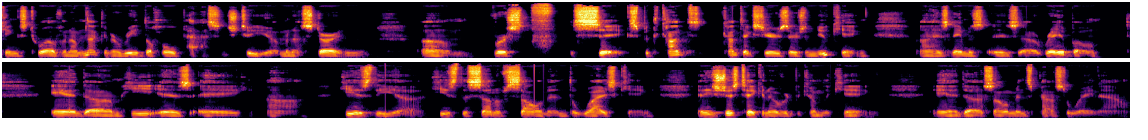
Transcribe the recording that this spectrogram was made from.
Kings 12, and I'm not going to read the whole passage to you. I'm going to start in um, verse 6. But the con- context here is there's a new king. Uh, his name is, is uh, Rehoboam, and um, he is a uh, he is the uh, he's the son of Solomon, the wise king, and he's just taken over to become the king. And uh, Solomon's passed away now.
